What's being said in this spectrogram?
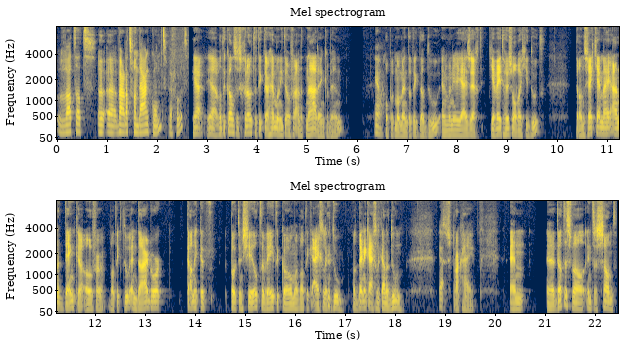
wat dat, uh, waar dat vandaan komt, bijvoorbeeld. Ja, ja, want de kans is groot dat ik daar helemaal niet over aan het nadenken ben. Ja. Op het moment dat ik dat doe. En wanneer jij zegt, jij weet heus wel wat je doet, dan zet jij mij aan het denken over wat ik doe. En daardoor kan ik het potentieel te weten komen wat ik eigenlijk doe. Wat ben ik eigenlijk aan het doen? Ja. Sprak hij. En dat is wel interessant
